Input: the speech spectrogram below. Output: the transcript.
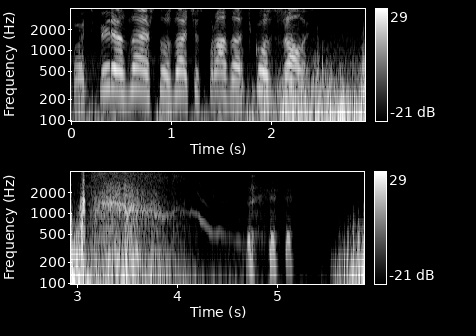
Вот теперь я знаю, что значит фраза «очко сжалось».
